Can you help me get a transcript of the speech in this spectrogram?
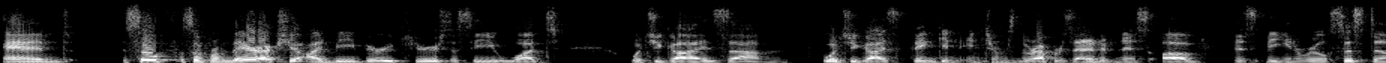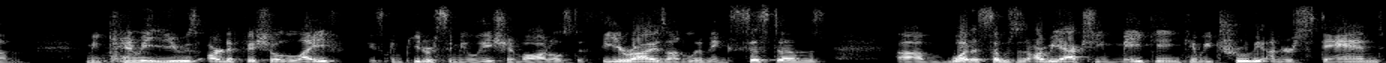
And so, so from there, actually, I'd be very curious to see what what you guys um, what you guys think in, in terms of the representativeness of this being in a real system. I mean, can we use artificial life, these computer simulation models, to theorize on living systems? Um, what assumptions are we actually making? Can we truly understand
